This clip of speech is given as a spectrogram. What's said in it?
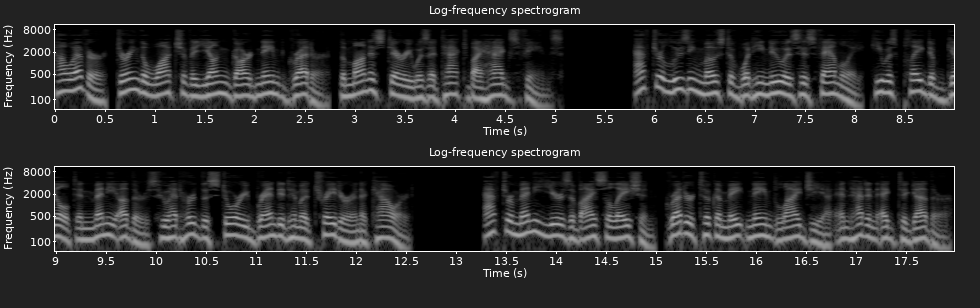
However, during the watch of a young guard named Grettir, the monastery was attacked by Hagsfiends. After losing most of what he knew as his family, he was plagued of guilt and many others who had heard the story branded him a traitor and a coward. After many years of isolation, Grettir took a mate named Ligeia and had an egg together.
